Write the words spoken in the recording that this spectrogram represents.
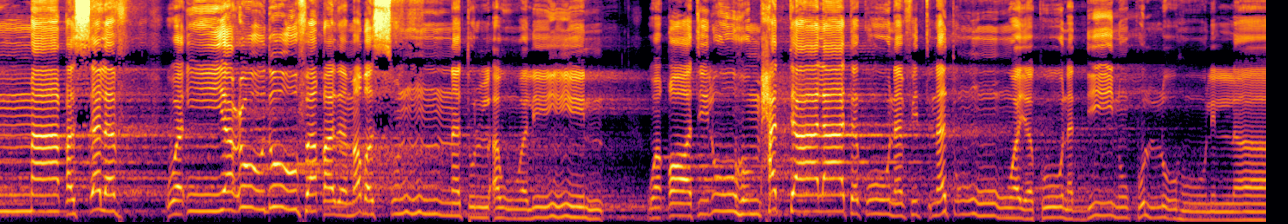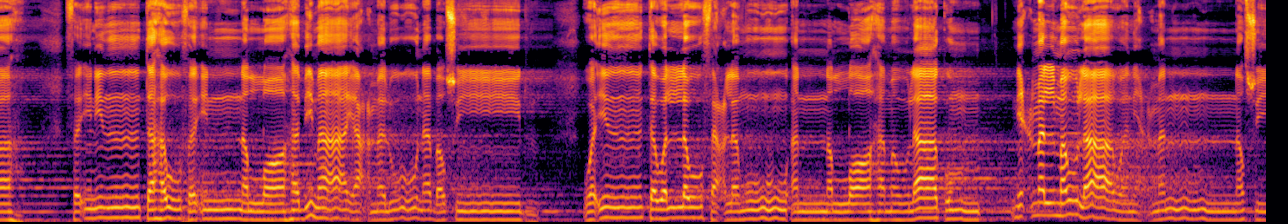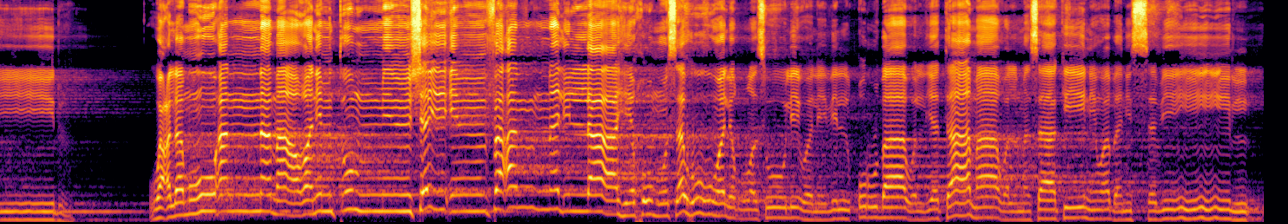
ما قد سلف وإن يعودوا فقد مضى السنة الأولين وقاتلوهم حتى لا تكون فتنة ويكون الدين كله لله. فإن انتهوا فإن الله بما يعملون بصير. وإن تولوا فاعلموا أن الله مولاكم نعم المولى ونعم النصير. واعلموا أن ما غنمتم من شيء فأن لله خمسه وللرسول ولذي القربى واليتامى والمساكين وبني السبيل.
